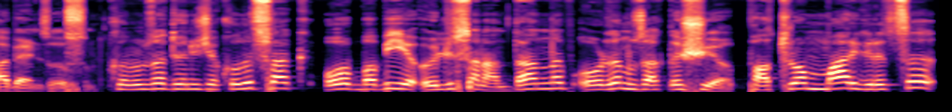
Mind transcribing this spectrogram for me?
Haberiniz olsun. Konumuza dönecek olursak o Bobby'yi ölü sanan Dunlop oradan uzaklaşıyor. Patron Margaret'ı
